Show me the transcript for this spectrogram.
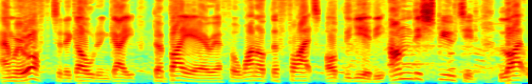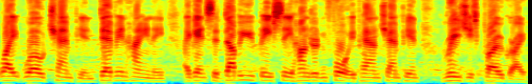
and we're off to the Golden Gate, the Bay Area, for one of the fights of the year. The undisputed lightweight world champion Devin Haney against the WBC 140 pound champion Regis Prograis.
